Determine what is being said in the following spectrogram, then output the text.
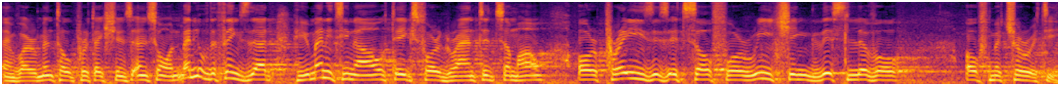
environmental protections, and so on. Many of the things that humanity now takes for granted somehow, or praises itself for reaching this level of maturity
